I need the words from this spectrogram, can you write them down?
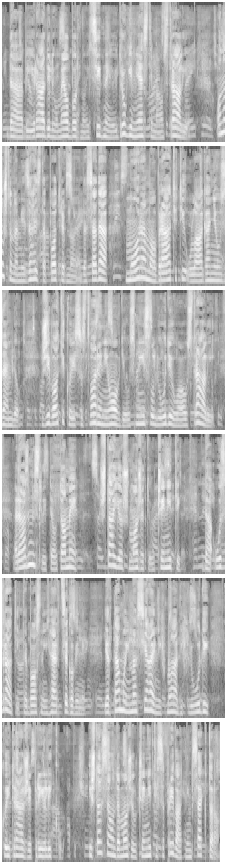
da bi radili u Melbourneu i Sidneju i drugim drugim mjestima Australije. Ono što nam je zaista potrebno je da sada moramo vratiti ulaganje u zemlju. Životi koji su stvoreni ovdje u smislu ljudi u Australiji. Razmislite o tome šta još možete učiniti da uzvratite Bosni i Hercegovini, jer tamo ima sjajnih mladih ljudi koji traže priliku. I šta se onda može učiniti sa privatnim sektorom?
